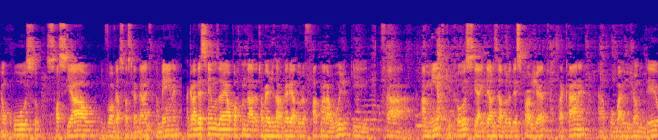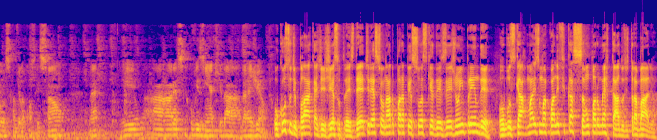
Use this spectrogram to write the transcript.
É um curso social, envolve a sociedade também, né? Agradecemos aí a oportunidade através da vereadora Fátima Araújo, que foi a, a mente que trouxe, a idealizadora desse projeto para cá, né? O bairro do João de Deus, a Vila Conceição, né? e a área circunvizinha aqui da, da região. O curso de placas de gesso 3D é direcionado para pessoas que desejam empreender ou buscar mais uma qualificação para o mercado de trabalho.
